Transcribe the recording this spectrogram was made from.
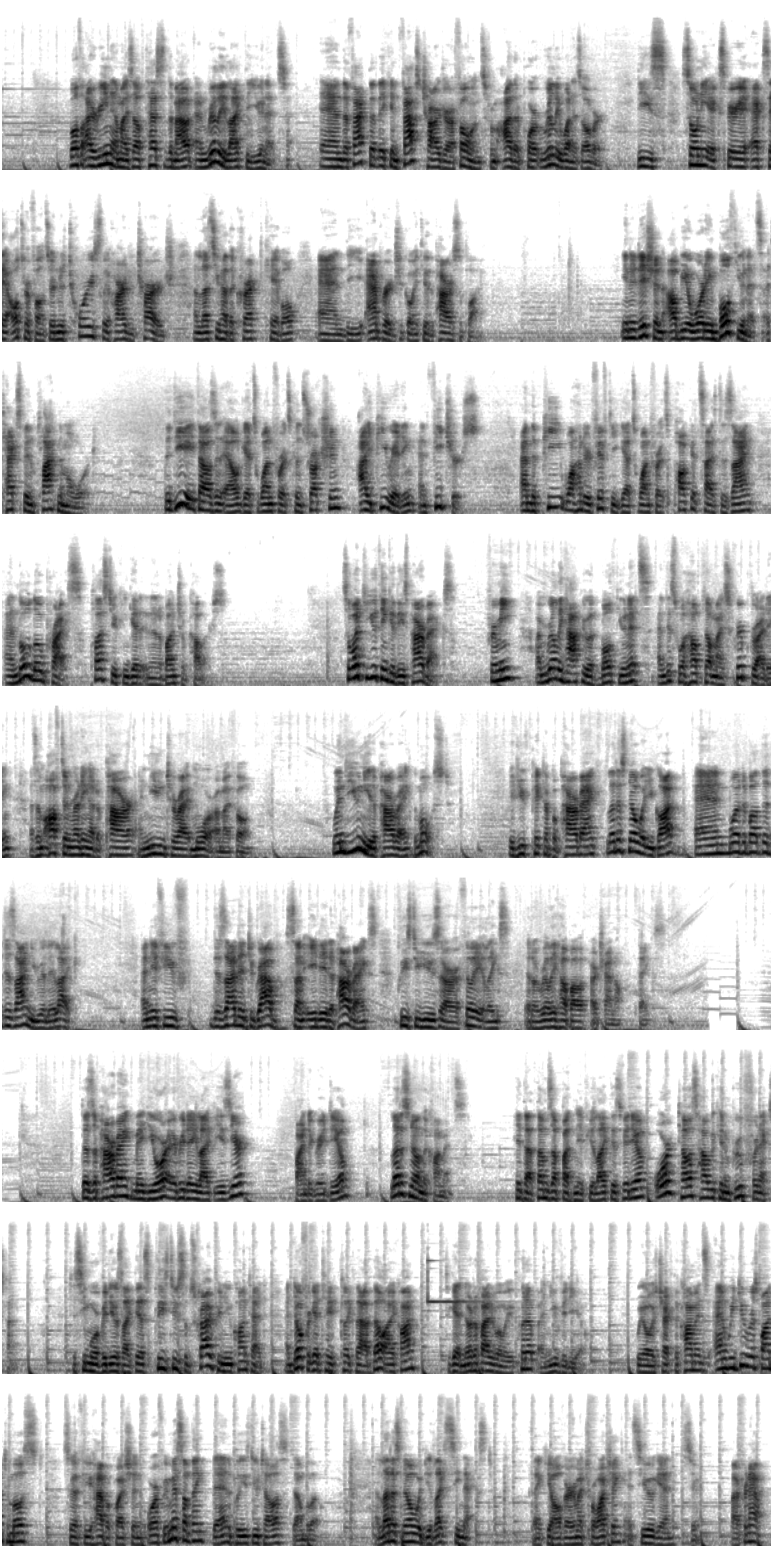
Both Irene and myself tested them out and really liked the units. And the fact that they can fast charge our phones from either port really won us over. These Sony Xperia XA Ultra phones are notoriously hard to charge unless you have the correct cable and the amperage going through the power supply. In addition, I'll be awarding both units a TechSpin Platinum Award. The D8000L gets one for its construction, IP rating, and features, and the P10050 gets one for its pocket-sized design and low, low price, plus you can get it in a bunch of colors. So what do you think of these power banks? For me, I'm really happy with both units, and this will help out my script writing as I'm often running out of power and needing to write more on my phone. When do you need a power bank the most? If you've picked up a power bank, let us know what you got and what about the design you really like. And if you've decided to grab some ADATA power banks, please do use our affiliate links. It'll really help out our channel. Thanks. Does a power bank make your everyday life easier? Find a great deal? Let us know in the comments. Hit that thumbs up button if you like this video or tell us how we can improve for next time. To see more videos like this, please do subscribe for new content and don't forget to click that bell icon to get notified when we put up a new video. We always check the comments and we do respond to most, so if you have a question or if we miss something, then please do tell us down below. And let us know what you'd like to see next. Thank you all very much for watching and see you again soon. Bye for now.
